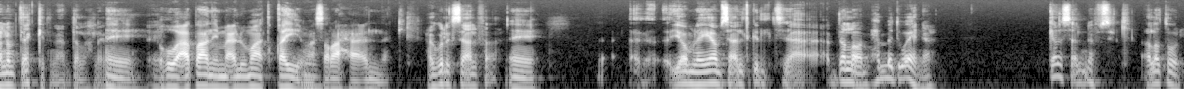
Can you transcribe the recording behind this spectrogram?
أنا متأكد ان عبد الله خليوي. إيه. إيه. هو أعطاني معلومات قيمة مم. صراحة عنك. أقول لك سالفة؟ إيه. يوم من الأيام سألت قلت عبد الله محمد وينه؟ قال أسأل نفسك على طول.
